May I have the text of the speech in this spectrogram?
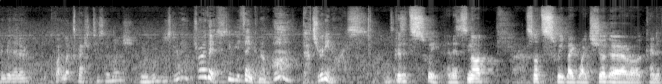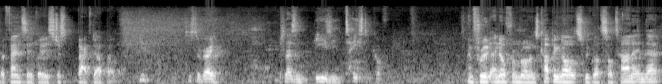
Maybe they don't quite like specialty so much. Mm-hmm. Just go, hey, try this, see what you think. And they'll go, oh, that's really nice. because it's sweet and it's not it's not sweet like white sugar or kind of offensive, but it's just backed up by that. Yeah. Just a very pleasant, easy, tasty coffee. And fruit, I know from Roland's cupping notes, we've got sultana in there.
